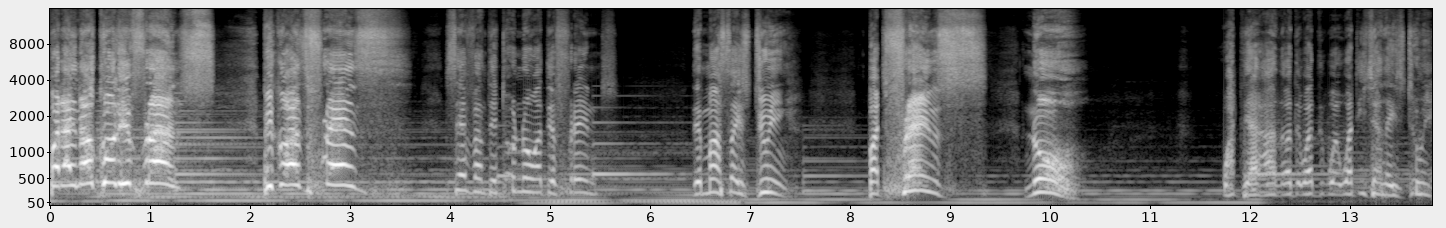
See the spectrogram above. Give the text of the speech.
but I now call you friends. Because friends, servant, they don't know what the friend, the master is doing. But friends know what they are, what, what, what each other is doing.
